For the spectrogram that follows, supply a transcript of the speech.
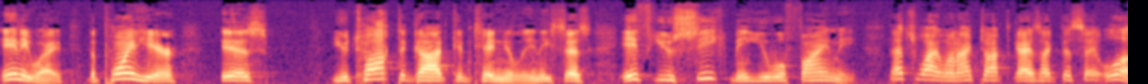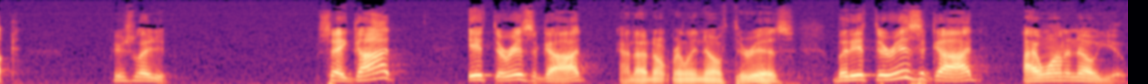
anyway, the point here is you talk to God continually, and He says, If you seek me, you will find me. That's why when I talk to guys like this, say, Look, here's what I do. Say, God, if there is a God, and I don't really know if there is, but if there is a God, I want to know you.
